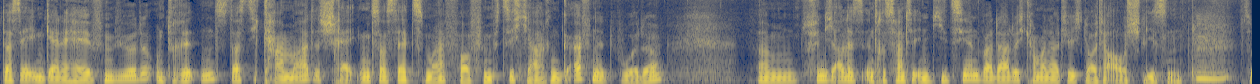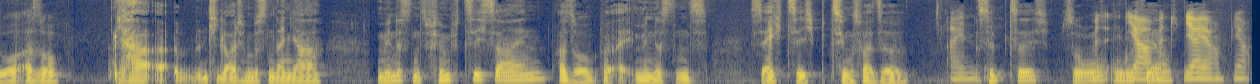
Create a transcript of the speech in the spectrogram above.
dass er ihm gerne helfen würde und drittens, dass die Kammer des Schreckens das letzte Mal vor 50 Jahren geöffnet wurde. Ähm, Finde ich alles interessante Indizien, weil dadurch kann man natürlich Leute ausschließen. Mhm. So, also ja, äh, die Leute müssen dann ja mindestens 50 sein, also äh, mindestens 60 beziehungsweise 70 so mit, ungefähr. Ja, mit, ja, ja, ja.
